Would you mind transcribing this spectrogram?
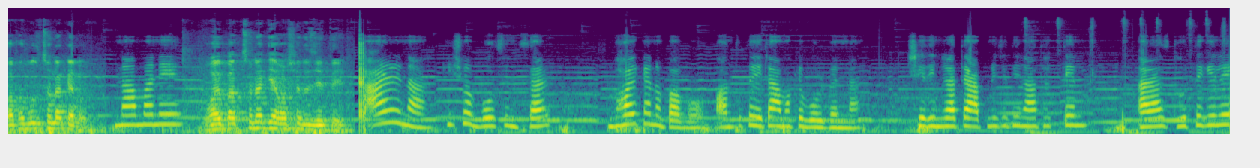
কথা বলছো না কেন? না মানে ভয় পাচ্ছ নাকি আমার সাথে যেতে? আরে না কি সব বলছেন স্যার? ভয় কেন পাবো? অন্তত এটা আমাকে বলবেন না। সেদিন রাতে আপনি যদি না থাকতেন আর আজ ধরতে গেলে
